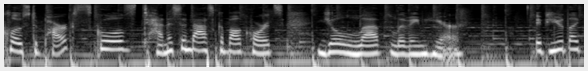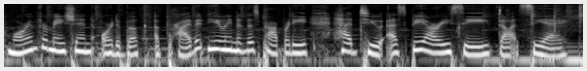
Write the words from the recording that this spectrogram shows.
Close to parks, schools, tennis and basketball courts, you'll love living here. If you'd like more information or to book a private viewing of this property, head to sbrec.ca.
